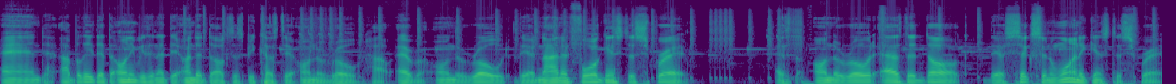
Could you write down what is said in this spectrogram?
And I believe that the only reason that they're underdogs is because they're on the road. However, on the road, they're nine and four against the spread. As the, on the road as the dog, they're six and one against the spread.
